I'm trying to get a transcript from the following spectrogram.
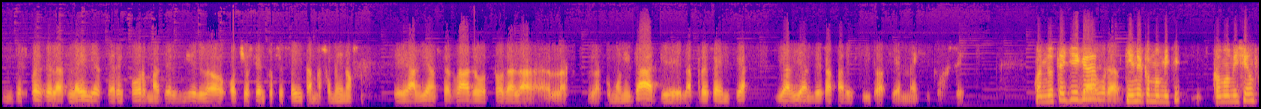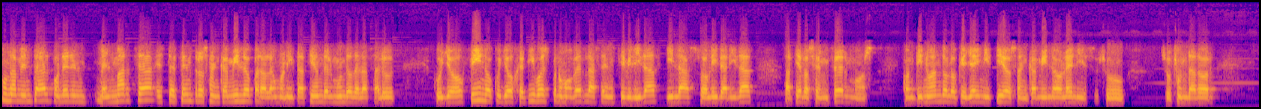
después de las leyes de reforma del 1860 más o menos, eh, habían cerrado toda la, la, comunidad la presencia y habían desaparecido aquí en México, sí. Cuando usted llega, tiene como, como misión fundamental poner en marcha este Centro San Camilo para la humanización del mundo de la salud cuyo fin o cuyo objetivo es promover la sensibilidad y la solidaridad hacia los enfermos, continuando lo que ya inició San Camilo Lelis, su, su fundador.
